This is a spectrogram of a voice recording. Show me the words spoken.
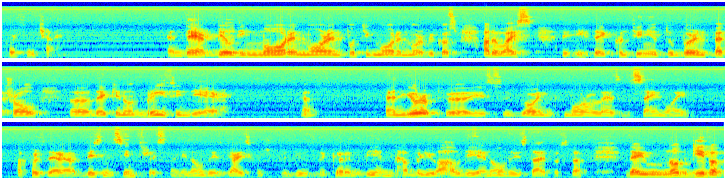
Of course, in China and they are building more and more and putting more and more because otherwise, if they continue to burn petrol, uh, they cannot breathe in the air. Yeah? And Europe uh, is going more or less the same way. Of course, there are business interests. I mean, all these guys which produce the current BMW, Audi, and all this type of stuff, they will not give up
